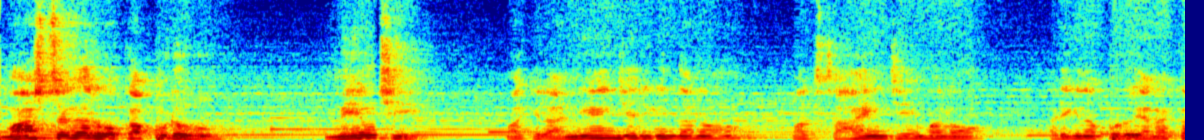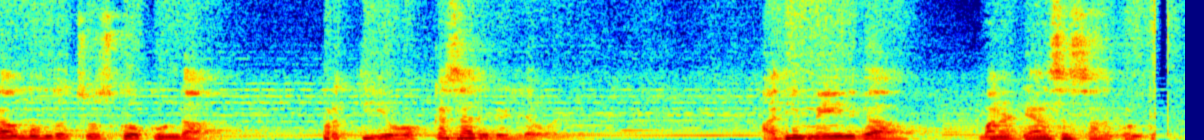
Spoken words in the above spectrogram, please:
మాస్టర్ గారు ఒకప్పుడు మేము చి- మాకు ఇలా అన్యాయం జరిగిందనో మాకు సహాయం చేయమనో అడిగినప్పుడు వెనక ముందు చూసుకోకుండా ప్రతి ఒక్కసారి వెళ్ళేవాళ్ళు. అది మెయిన్గా మన డ్యాన్సర్స్ అనుకుంటారు.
